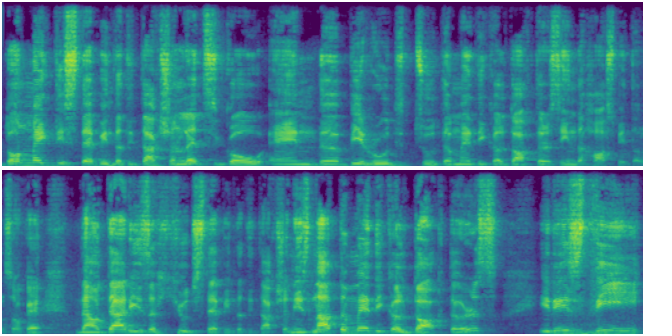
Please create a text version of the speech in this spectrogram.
don't make this step in the deduction. Let's go and uh, be rude to the medical doctors in the hospitals okay? Now that is a huge step in the deduction. It's not the medical doctors. It is the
